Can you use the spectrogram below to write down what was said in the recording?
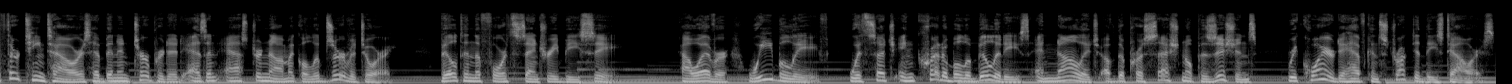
Thirteen Towers have been interpreted as an astronomical observatory, built in the 4th century BC. However, we believe, with such incredible abilities and knowledge of the processional positions required to have constructed these towers,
